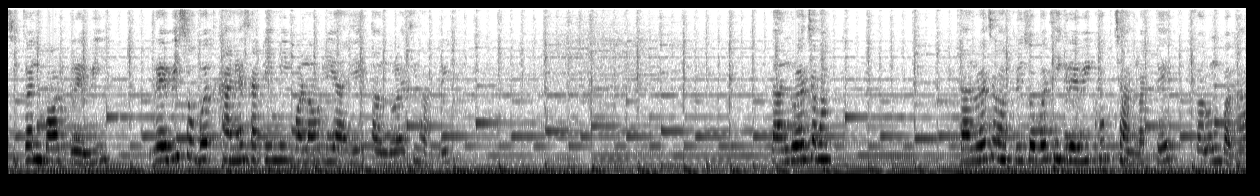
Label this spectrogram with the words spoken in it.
चिकन बॉल ग्रेव्ही. ग्रेव्ही सोबत खाण्यासाठी मी बनवली आहे तांदूळाची भाकरी. तांदूळाच्या भाक तांदुळाच्या भाकरीसोबत ही ग्रेव्ही खूप छान लागते. करून बघा.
